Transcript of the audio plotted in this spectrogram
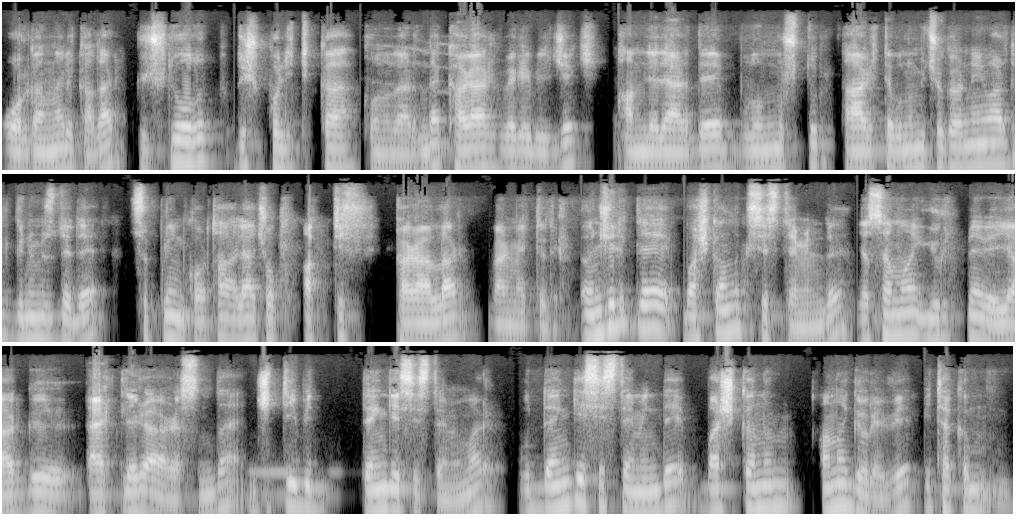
organları kadar güçlü olup dış politika konularında karar verebilecek hamlelerde bulunmuştur. Tarihte bunun birçok örneği vardır. Günümüzde de Supreme Court hala çok aktif kararlar vermektedir. Öncelikle başkanlık sisteminde yasama, yürütme ve yargı erkleri arasında ciddi bir denge sistemi var. Bu denge sisteminde başkanın ana görevi bir takım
